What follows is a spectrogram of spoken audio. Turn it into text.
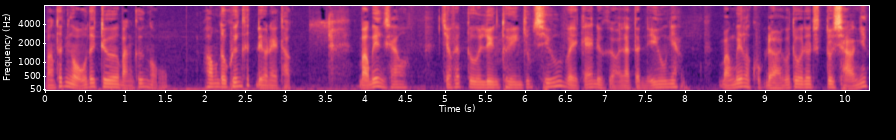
Bạn thích ngủ tới trưa, bạn cứ ngủ. Không, tôi khuyến khích điều này thật. Bạn biết làm sao không? Cho phép tôi liên thuyên chút xíu về cái được gọi là tình yêu nha bạn biết là cuộc đời của tôi tôi, tôi sợ nhất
